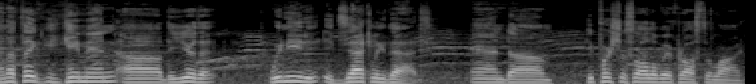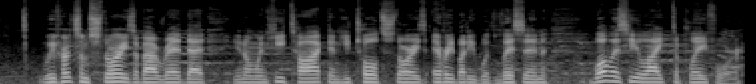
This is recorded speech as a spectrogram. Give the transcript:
and I think he came in uh, the year that we needed exactly that, and um, he pushed us all the way across the line we've heard some stories about Red that, you know, when he talked and he told stories, everybody would listen. What was he like to play for?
